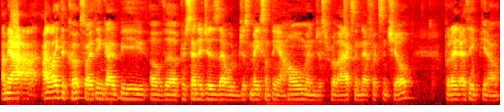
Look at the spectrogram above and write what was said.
I mean, I, I I like to cook, so I think I'd be of the percentages that would just make something at home and just relax and Netflix and chill. But I, I think you know,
